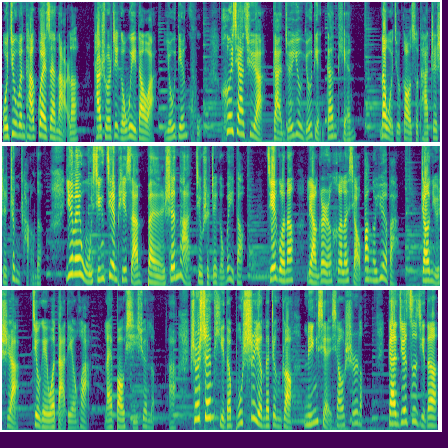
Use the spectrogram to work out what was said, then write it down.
我就问她怪在哪儿了，她说这个味道啊有点苦，喝下去啊感觉又有点甘甜。那我就告诉她这是正常的，因为五行健脾散本身呐就是这个味道。结果呢，两个人喝了小半个月吧。张女士啊，就给我打电话来报喜讯了啊，说身体的不适应的症状明显消失了，感觉自己的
